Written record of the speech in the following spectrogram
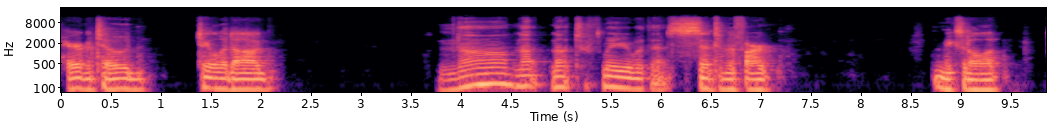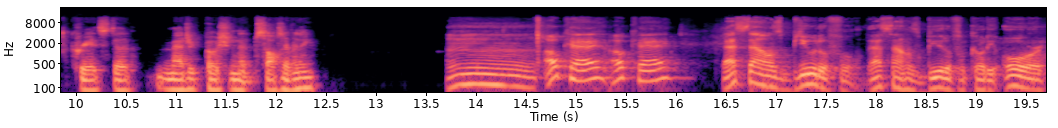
Hair of a toad, tail of a dog, No, not not too familiar with that. scent of a fart. Mix it all up, creates the magic potion that solves everything. Mm, okay, okay. That sounds beautiful. That sounds beautiful, Cody. Or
